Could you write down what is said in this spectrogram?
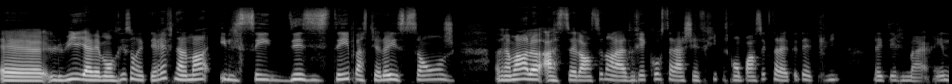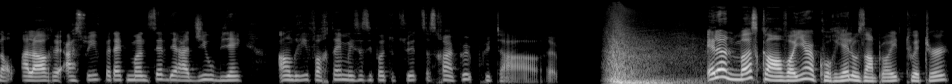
Euh, lui, il avait montré son intérêt. Finalement, il s'est désisté parce que là, ils sont vraiment là, à se lancer dans la vraie course à la chefferie, parce qu'on pensait que ça allait peut-être être lui, l'intérimaire. Et non. Alors, euh, à suivre, peut-être Monsef Deradji ou bien André Fortin, mais ça, c'est pas tout de suite, ce sera un peu plus tard. Elon Musk a envoyé un courriel aux employés de Twitter,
